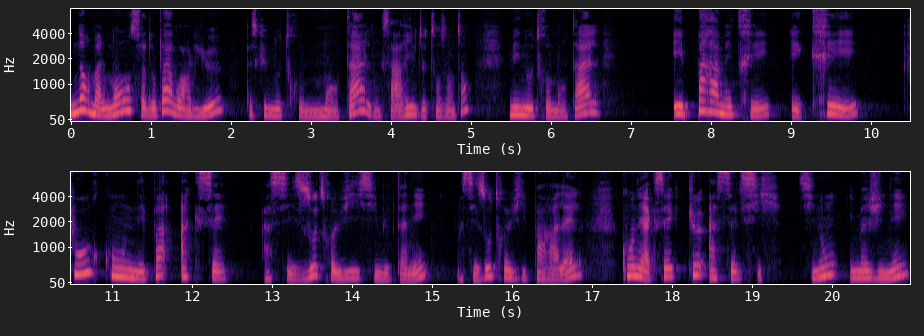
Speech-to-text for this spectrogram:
Normalement, ça ne doit pas avoir lieu parce que notre mental, donc ça arrive de temps en temps, mais notre mental est paramétré et créé pour qu'on n'ait pas accès à ces autres vies simultanées, à ces autres vies parallèles, qu'on ait accès que à celle-ci. Sinon, imaginez,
